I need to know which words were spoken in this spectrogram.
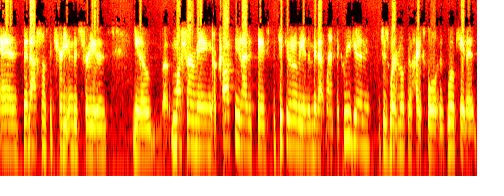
and the national security industry is, you know, mushrooming across the United States, particularly in the Mid Atlantic region, which is where Milton High School is located.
